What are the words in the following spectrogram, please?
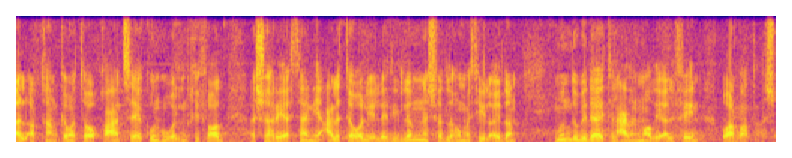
الأرقام كما توقعات سيكون هو الانخفاض الشهري الثاني على التوالي الذي لم نشهد له مثيل أيضا منذ بداية العام الماضي 2014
